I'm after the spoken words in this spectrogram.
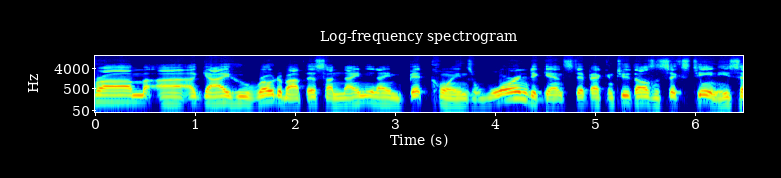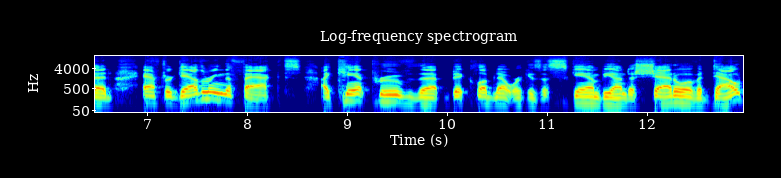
from uh, a guy who wrote about this on 99 Bitcoins, warned against it back in 2016. He said, After gathering the facts, I can't prove that BitClub Network is a scam beyond a shadow of a doubt.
